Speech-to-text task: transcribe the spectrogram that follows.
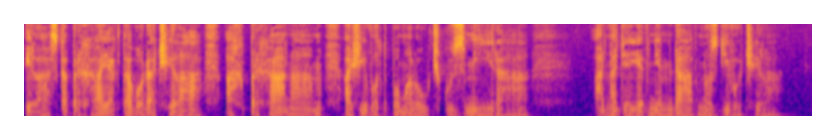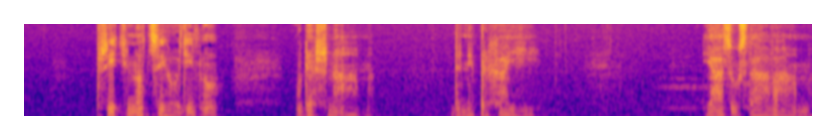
I láska prchá, jak ta voda čilá, ach prchá nám a život pomaloučku zmírá a naděje v něm dávno zdivočila. Přijď noci hodino, udeř nám, dny prchají. Já zůstávám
